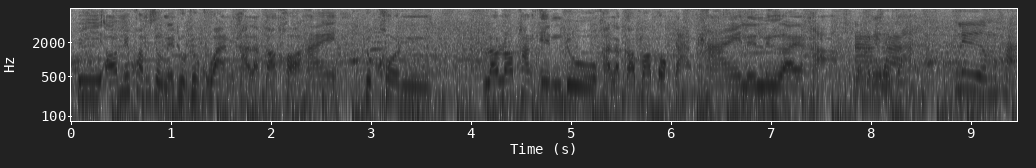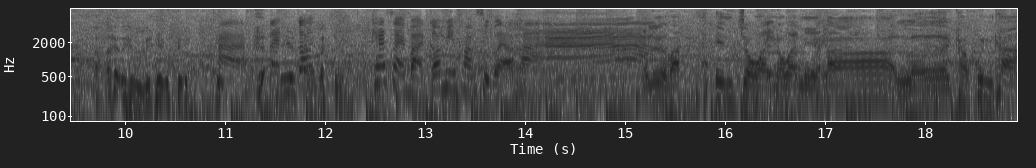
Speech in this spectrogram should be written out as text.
ปปี้อ๋อมีความสุขในทุกๆวันค่ะ แล้วก็ขอให้ทุกคนเราเราพังเอ็นดูค่ะ แล้วก็มอบโอกาสให้เรื่อยๆค่ะแล้ววันนี้นะจ๊ะลืมค่ะลืมค่ะ แต่ก็แค่ใส่บาตรก็มีความสุขแล้วค่ะอ่าก็เลยกว่า enjoy นะวันนี้อ่าเลยขอบคุณค่ะ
